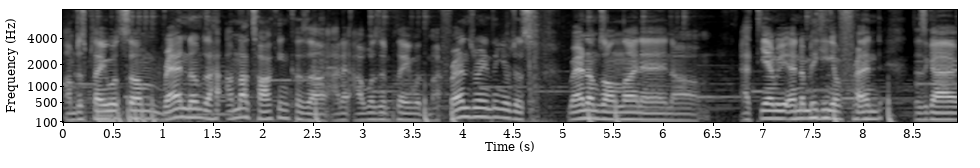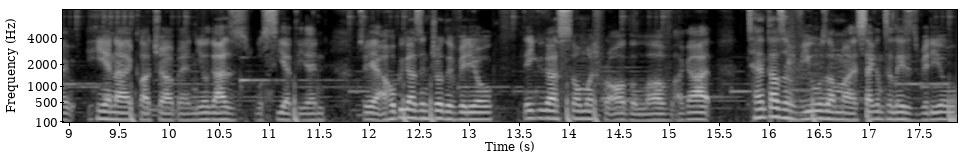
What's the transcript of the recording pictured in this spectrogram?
I'm just playing with some randoms. I, I'm not talking because uh, I, I wasn't playing with my friends or anything. It was just randoms online and. Um, at the end we end up making a friend. This guy he and i clutch up and you guys will see at the end. So yeah i hope you guys enjoyed the video. Thank you guys so much for all the love. I got 10,000 views on my second to latest video.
